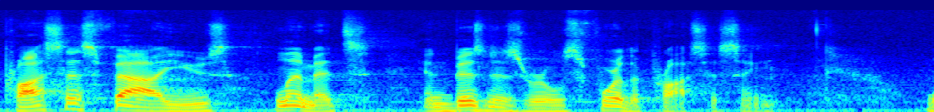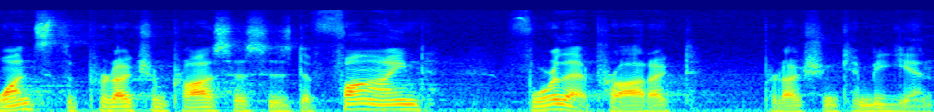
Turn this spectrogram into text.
process values, limits, and business rules for the processing. Once the production process is defined for that product, production can begin.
